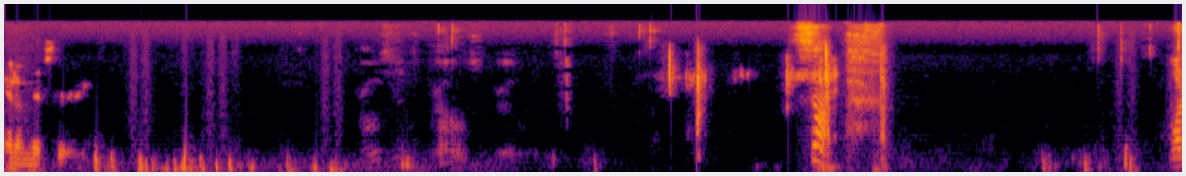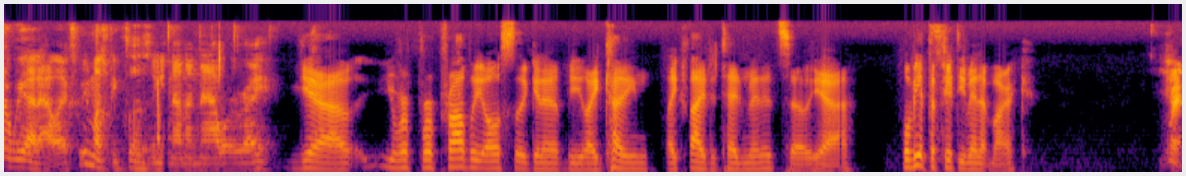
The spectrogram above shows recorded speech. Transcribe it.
And a mystery. Roseman's Bros Brew. So, what are we at, Alex? We must be closing in on an hour, right? Yeah, you were, we're probably also gonna be like cutting like five to ten minutes, so yeah, we'll be at the fifty minute mark. Right.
